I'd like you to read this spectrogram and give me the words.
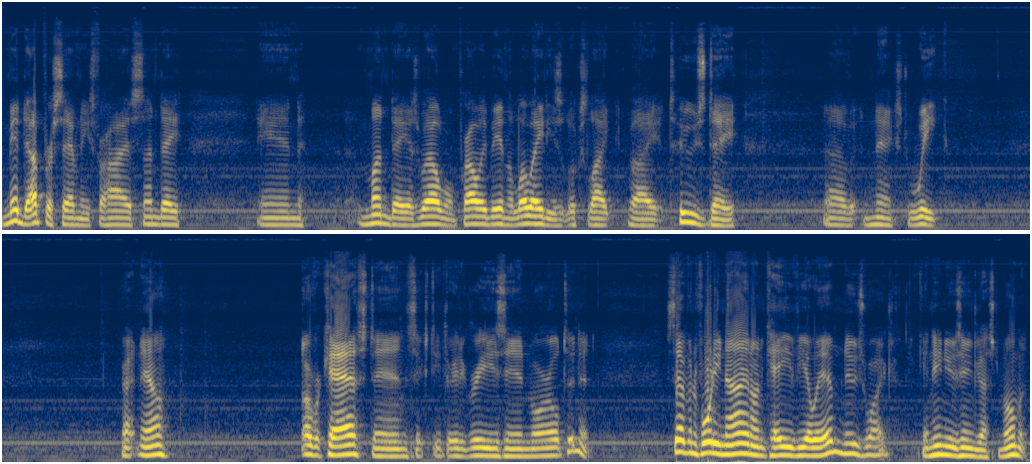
mid to upper 70s for highs Sunday and Monday as well. We'll probably be in the low 80s, it looks like, by Tuesday of next week. Right now, overcast and 63 degrees in Morrilton at 749 on KVOM. Newswatch continues in just a moment.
